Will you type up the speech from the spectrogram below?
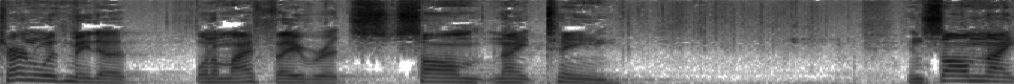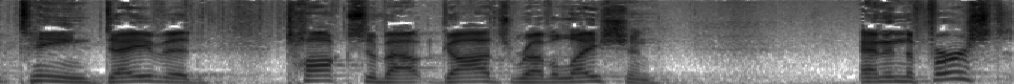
Turn with me to one of my favorites, Psalm 19. In Psalm 19, David talks about God's revelation. And in the first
